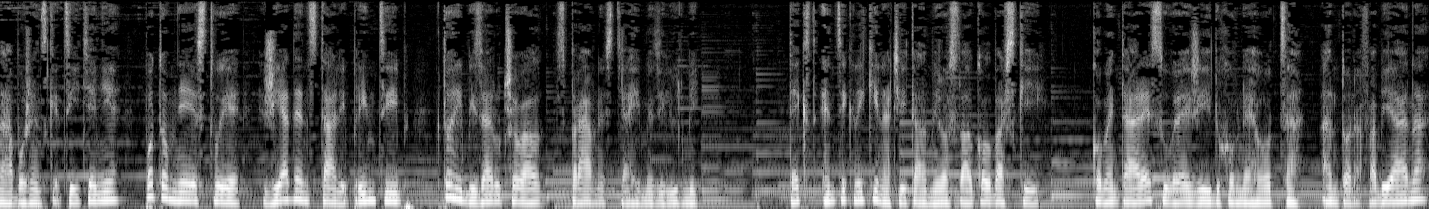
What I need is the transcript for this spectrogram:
náboženské cítenie, potom nejestvuje žiaden stály princíp, ktorý by zaručoval správne vzťahy medzi ľuďmi. Text encykliky načítal Miroslav Kolbašský. Komentáre sú v réžii duchovného otca Antona Fabiána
